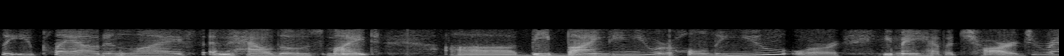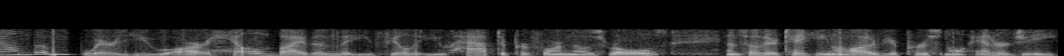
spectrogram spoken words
that you play out in life and how those might uh, be binding you or holding you, or you may have a charge around them where you are held by them that you feel that you have to perform those roles, and so they're taking a lot of your personal energy.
